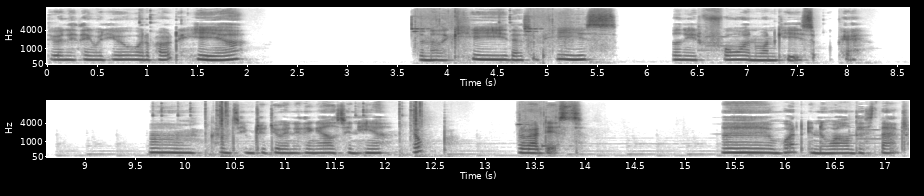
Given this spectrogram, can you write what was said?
Do anything with you? What about here? Another key. There's a piece. Still need four and one keys. Okay. Um, can't seem to do anything else in here. Nope. What about this? Uh, what in the world is that?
